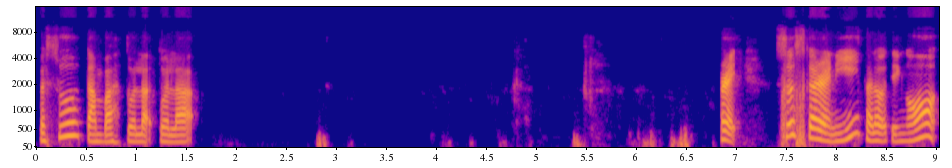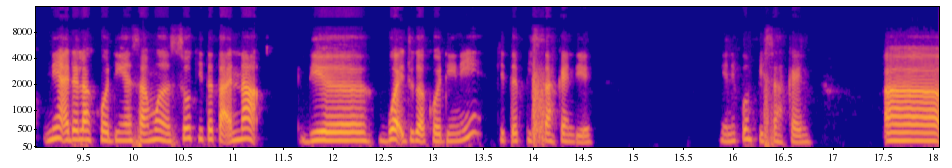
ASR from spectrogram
Lepas tu tambah tolak-tolak. Alright. So sekarang ni kalau tengok ni adalah coding yang sama. So kita tak nak dia buat juga coding ni. Kita pisahkan dia. Yang ni pun pisahkan. Uh,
